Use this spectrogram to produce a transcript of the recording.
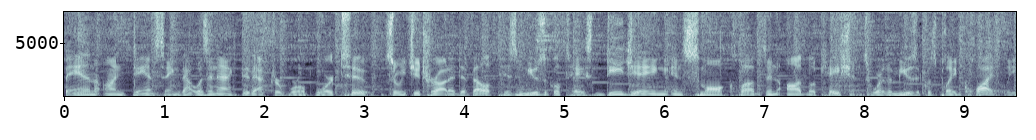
ban on dancing that was enacted after World War II. Soichi Terada developed his musical taste DJing in small clubs in odd locations where the music was played quietly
